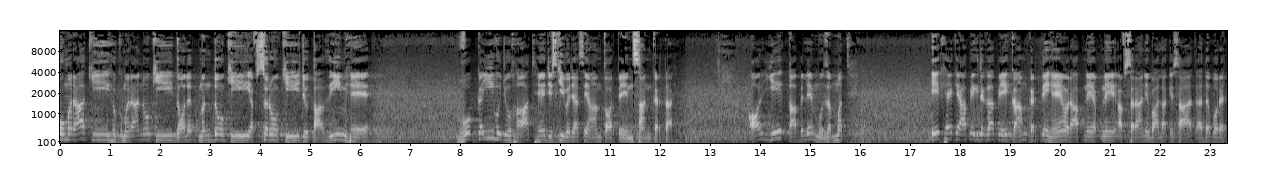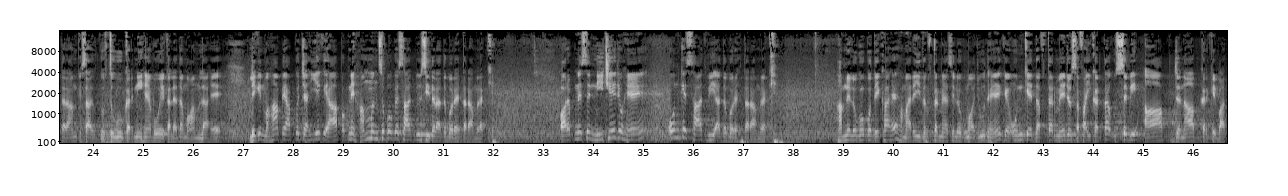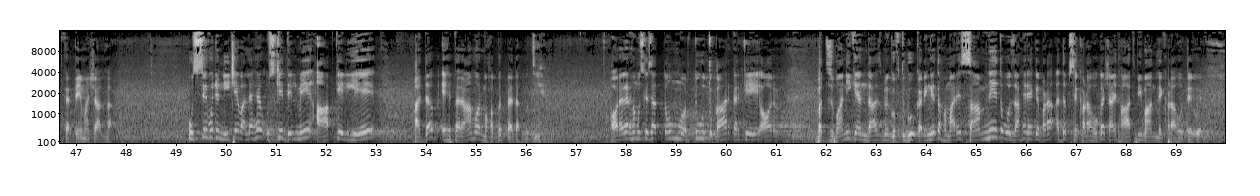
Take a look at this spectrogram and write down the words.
عمرا کی، حکمرانوں کی، دولت مندوں کی، افسروں کی جو تعظیم ہے وہ کئی وجوہات ہیں جس کی وجہ سے عام طور پہ انسان کرتا ہے۔ اور یہ قابل مذمت ہے۔ ایک ہے کہ آپ ایک جگہ پہ ایک کام کرتے ہیں اور آپ نے اپنے افسران بالا کے ساتھ، ادب اور احترام کے ساتھ گفتگو کرنی ہے، وہ ایک علیحدہ معاملہ ہے۔ لیکن وہاں پہ آپ کو چاہیے کہ آپ اپنے ہم منصبوں کے ساتھ بھی اسی طرح ادب اور احترام رکھیں۔ اور اپنے سے نیچے جو ہیں، ان کے ساتھ بھی ادب اور احترام رکھیں۔ ہم نے لوگوں کو دیکھا ہے، ہمارے ہی دفتر میں ایسے لوگ موجود ہیں کہ ان کے دفتر میں جو صفائی کرتا، اس سے بھی آپ جناب کر کے بات کرتے ہیں ماشاء اللہ اس سے وہ جو نیچے والا ہے، اس کے دل میں آپ کے لیے ادب، احترام اور محبت پیدا ہوتی ہے۔ اور اگر ہم اس کے ساتھ تم اور تو، تکار کر کے اور بد زبانی کے انداز میں گفتگو کریں گے تو ہمارے سامنے تو وہ ظاہر ہے کہ بڑا ادب سے کھڑا ہوگا، شاید ہاتھ بھی باندھ لے کھڑا ہوتے ہوئے،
